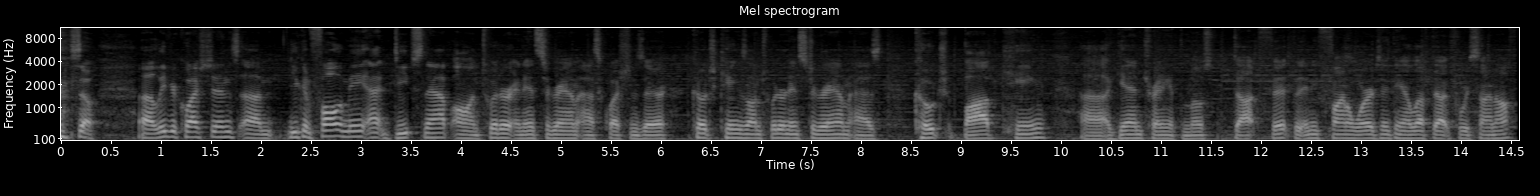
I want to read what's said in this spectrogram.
so. Uh, leave your questions. Um, you can follow me at Deep Snap on Twitter and Instagram. Ask questions there. Coach King's on Twitter and Instagram as Coach Bob King. Uh, again, training at the most dot fit. But any final words, anything I left out before we sign off?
